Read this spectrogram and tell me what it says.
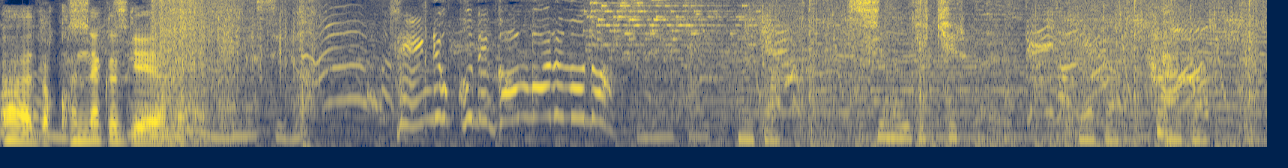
Ah, the Connect again. まだしのぎきるまだまだ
